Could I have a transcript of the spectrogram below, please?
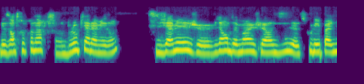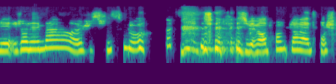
des entrepreneurs qui sont bloqués à la maison. Si jamais je viens demain et je leur dis euh, sous les palmiers, j'en ai marre, je suis sous l'eau, je, vais m'en prendre plein la tronche.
